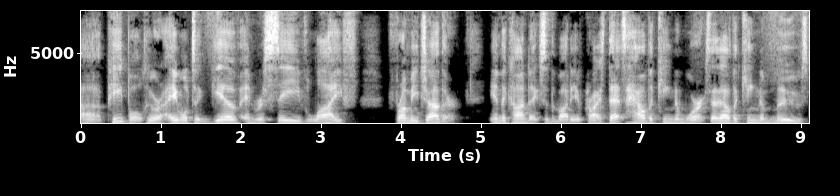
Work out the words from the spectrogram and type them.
uh, people who are able to give and receive life from each other in the context of the body of Christ. That's how the kingdom works. That's how the kingdom moves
